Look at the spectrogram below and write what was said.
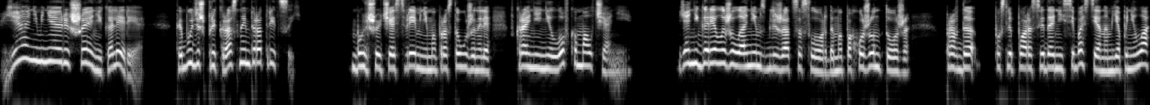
«Я не меняю решений, Калерия. Ты будешь прекрасной императрицей». Большую часть времени мы просто ужинали в крайне неловком молчании. Я не горела желанием сближаться с лордом, и, похоже, он тоже — Правда, после пары свиданий с Себастьяном я поняла,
